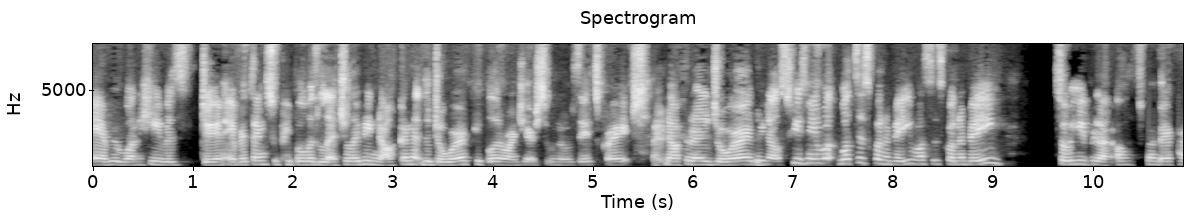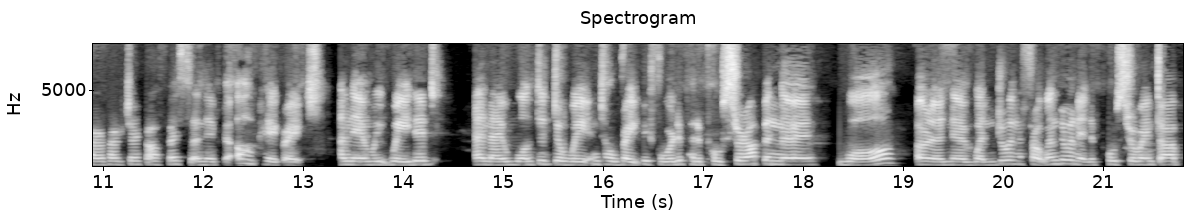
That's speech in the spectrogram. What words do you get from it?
everyone, he was doing everything. So people would literally be knocking at the door. People around here so nosy, it's great. Knocking at the door. I'd be like, excuse me, what, what's this going to be? What's this going to be? So he'd be like, oh, it's going to be a chiropractic office. And they'd be, oh, okay, great. And then we waited and I wanted to wait until right before to put a poster up in the wall or in the window, in the front window, and then the poster went up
